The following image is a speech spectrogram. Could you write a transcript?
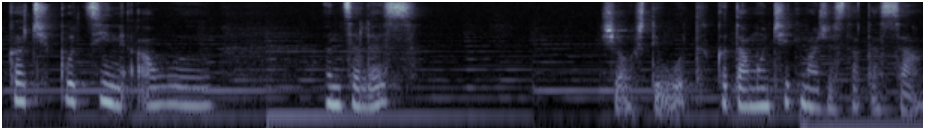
căci puțini au uh, înțeles și au știut cât a muncit majestatea sa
